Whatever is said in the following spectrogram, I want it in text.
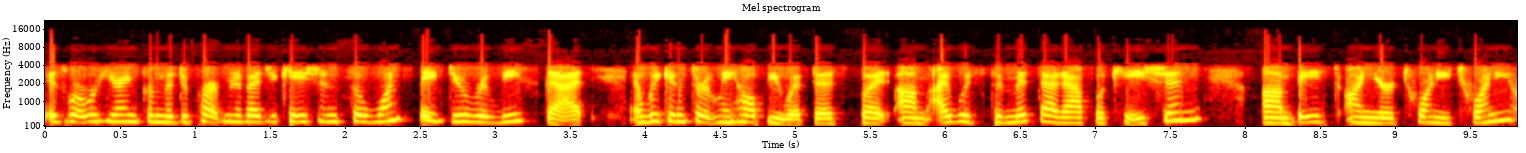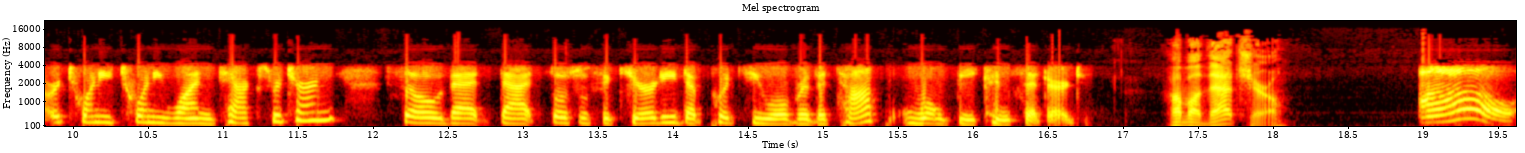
is what we're hearing from the Department of Education. So once they do release that, and we can certainly help you with this, but um, I would submit that application um, based on your 2020 or 2021 tax return so that that Social Security that puts you over the top won't be considered. How about that, Cheryl? Oh,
